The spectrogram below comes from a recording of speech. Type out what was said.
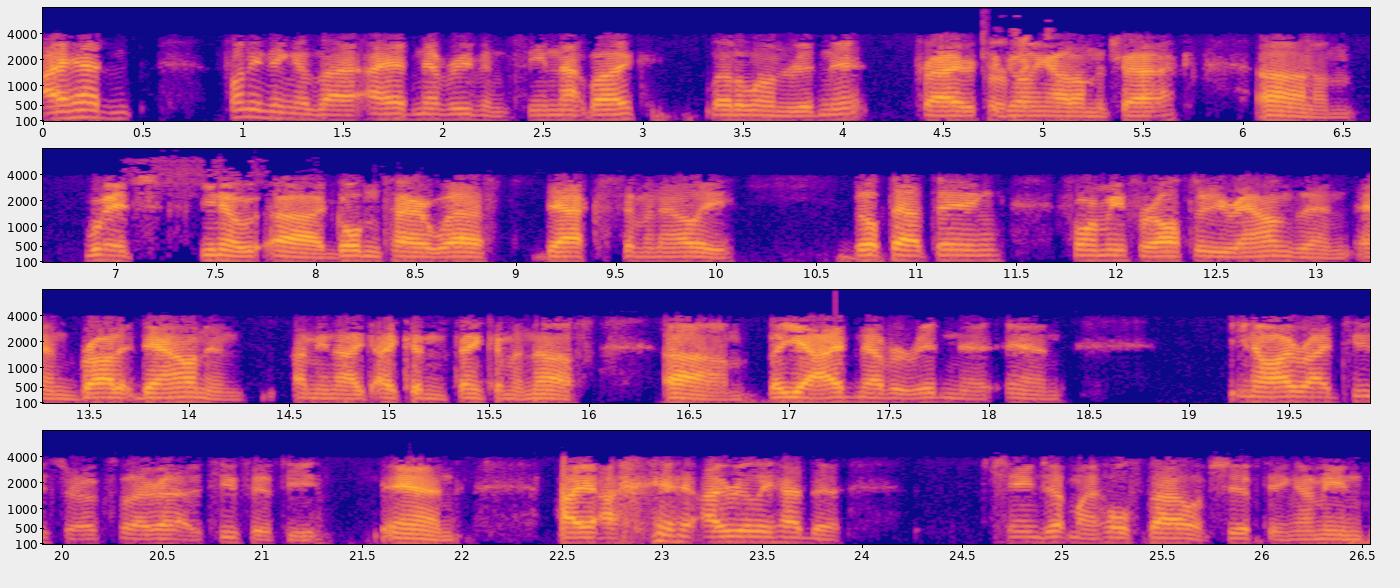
I had funny thing is I, I had never even seen that bike, let alone ridden it prior to Perfect. going out on the track. Um, which you know, uh, Golden Tyre West, Dax Simonelli built that thing for me for all three rounds and and brought it down, and I mean I I couldn't thank him enough. Um, but yeah, I'd never ridden it, and you know I ride two strokes, but I ride a 250, and I I, I really had to change up my whole style of shifting. I mean,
